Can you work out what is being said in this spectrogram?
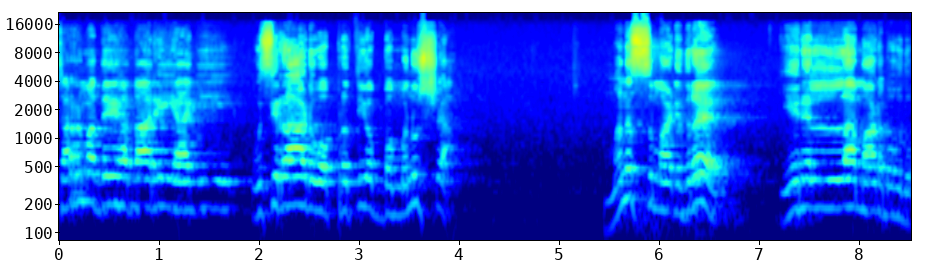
ಚರ್ಮದೇಹಧಾರಿಯಾಗಿ ಉಸಿರಾಡುವ ಪ್ರತಿಯೊಬ್ಬ ಮನುಷ್ಯ ಮನಸ್ಸು ಮಾಡಿದರೆ ಏನೆಲ್ಲ ಮಾಡಬಹುದು?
